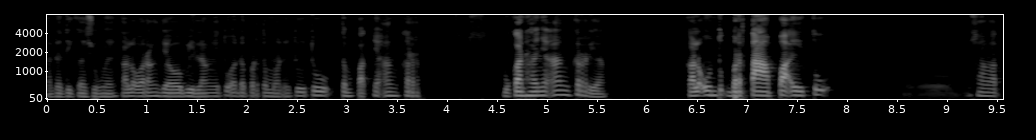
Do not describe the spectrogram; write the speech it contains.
ada tiga sungai. Kalau orang Jawa bilang itu ada pertemuan itu itu tempatnya angker. Bukan hanya angker ya. Kalau untuk bertapa itu sangat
